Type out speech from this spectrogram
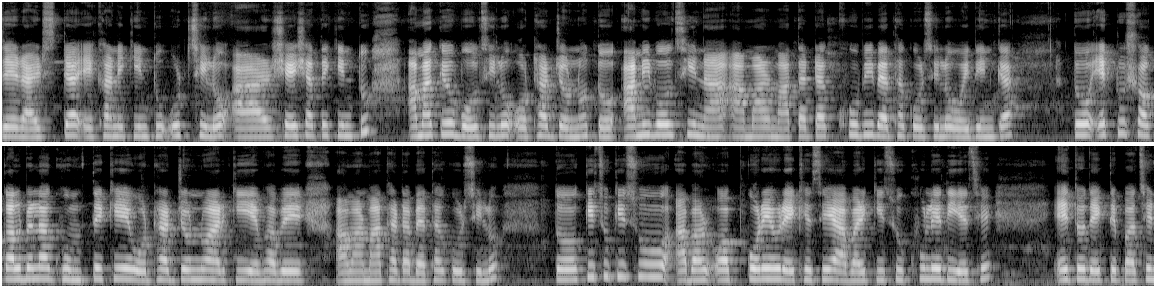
যে রাইডসটা এখানে কিন্তু উঠছিল আর সেই সাথে কিন্তু আমাকেও বলছিল ওঠার জন্য। তো আমি বলছি, না, আমার মাথাটা খুবই ব্যথা করছিল ওই দিনকা। তো একটু সকালবেলা ঘুম থেকে ওঠার জন্য আর কি এভাবে আমার মাথাটা ব্যথা করছিল। তো কিছু কিছু আবার অফ করেও রেখেছে, আবার কিছু খুলে দিয়েছে। এই তো দেখতে পাচ্ছেন,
